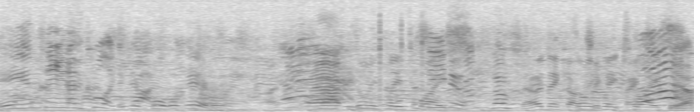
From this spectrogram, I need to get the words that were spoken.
And See, you gotta be cool like if you're full, who cares? Yeah, he's only played twice. No. That would they call he's only played twice. Yeah.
